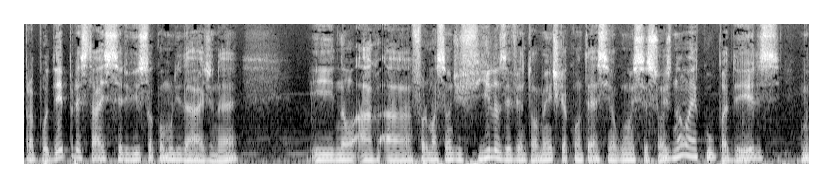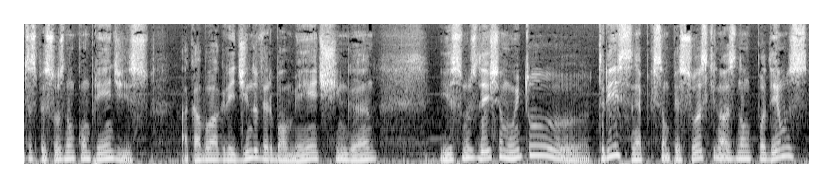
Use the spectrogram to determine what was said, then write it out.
para poder prestar esse serviço à comunidade, né? E não, a, a formação de filas, eventualmente, que acontece em algumas sessões, não é culpa deles. Muitas pessoas não compreendem isso. Acabam agredindo verbalmente, xingando. E isso nos deixa muito tristes, né? Porque são pessoas que nós não podemos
